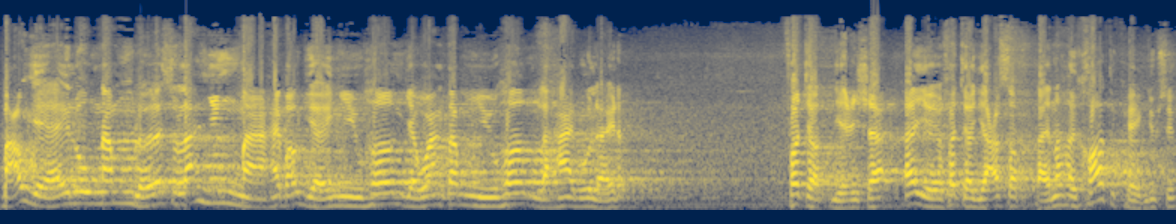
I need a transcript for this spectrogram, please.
Bảo vệ luôn năm lễ lễ salat, nhưng mà hãy bảo vệ nhiều hơn và quan tâm nhiều hơn là hai buổi lễ đó. Fajr và Isha. Ấy giờ Fajr và Asr, tại nó hơi khó thực hiện chút xíu.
